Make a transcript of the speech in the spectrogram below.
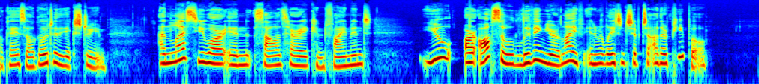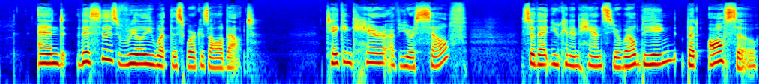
okay, so I'll go to the extreme. Unless you are in solitary confinement, you are also living your life in relationship to other people. And this is really what this work is all about taking care of yourself so that you can enhance your well being, but also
